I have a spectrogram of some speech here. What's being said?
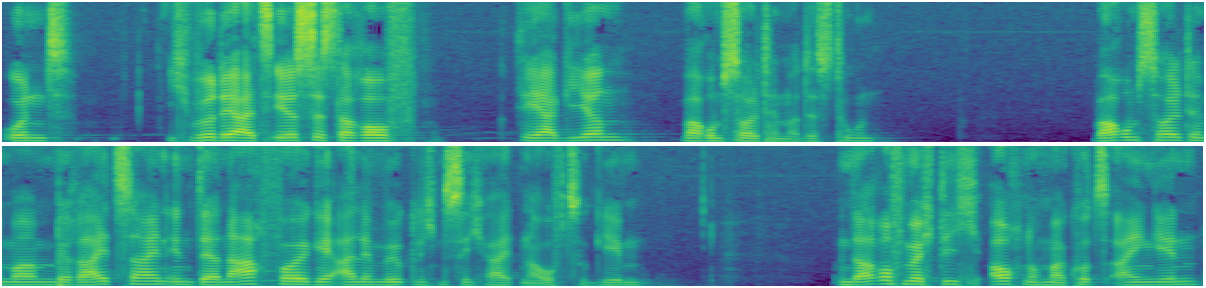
Und ich würde als erstes darauf reagieren, warum sollte man das tun? Warum sollte man bereit sein, in der Nachfolge alle möglichen Sicherheiten aufzugeben? Und darauf möchte ich auch noch mal kurz eingehen,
